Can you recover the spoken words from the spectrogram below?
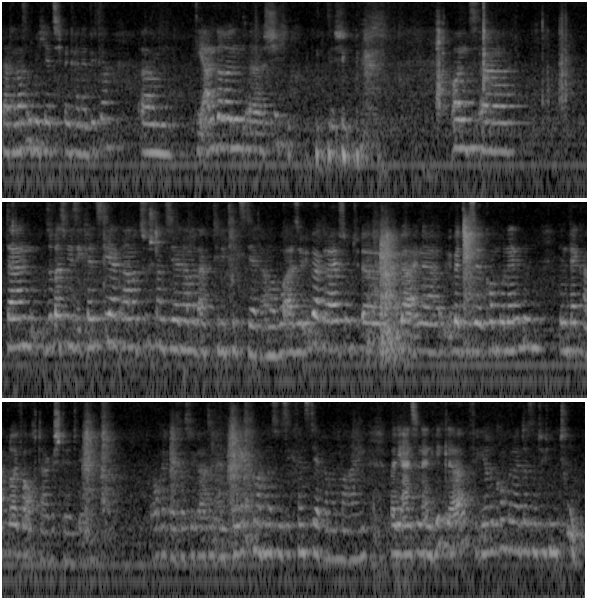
da verlasse ich mich jetzt, ich bin kein Entwickler, ähm, die anderen äh, Schichten. Und äh, dann sowas wie Sequenzdiagramme, Zustandsdiagramme und Aktivitätsdiagramme, wo also übergreifend äh, über, eine, über diese Komponenten hinweg Abläufe auch dargestellt werden. Auch etwas, was wir gerade in einem Projekt machen, dass wir Sequenzdiagramme malen, weil die einzelnen Entwickler für ihre Komponente das natürlich nie tun.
